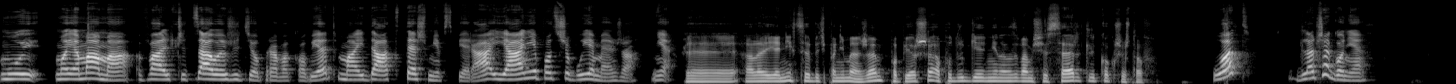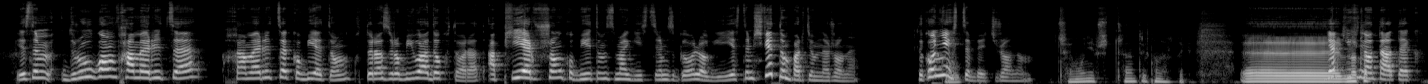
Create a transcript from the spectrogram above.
mój, moja mama walczy całe życie o prawa kobiet. My dad też mnie wspiera. Ja nie potrzebuję męża. Nie. E, Ale ja nie chcę być pani mężem, po pierwsze, a po drugie nie nazywam się Ser, tylko Krzysztof. What? Dlaczego nie? Jestem drugą w Ameryce, Ameryce kobietą, która zrobiła doktorat, a pierwszą kobietą z magistrem z geologii. Jestem świetną partią na żonę. Tylko nie chcę być żoną. Czemu nie przeczytałem tych notatek? E, Jakich no tak-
